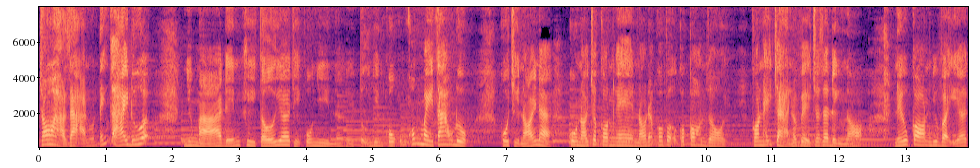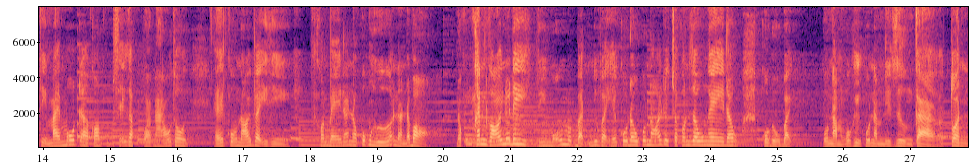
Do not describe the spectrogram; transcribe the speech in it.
cho hả dạ luôn, đánh cả hai đứa. Nhưng mà đến khi tới thì cô nhìn thì tự nhiên cô cũng không mày tao được. Cô chỉ nói là cô nói cho con nghe, nó đã có vợ, có con rồi. Con hãy trả nó về cho gia đình nó. Nếu con như vậy thì mai mốt à, con cũng sẽ gặp quả báo thôi. Thế cô nói vậy thì con bé đó nó cũng hứa là nó bỏ. Nó cũng khăn gói nó đi. Thì mỗi một bận như vậy cô đâu có nói được cho con dâu nghe đâu. Cô đổ bệnh. Cô nằm có khi cô nằm liệt giường cả tuần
